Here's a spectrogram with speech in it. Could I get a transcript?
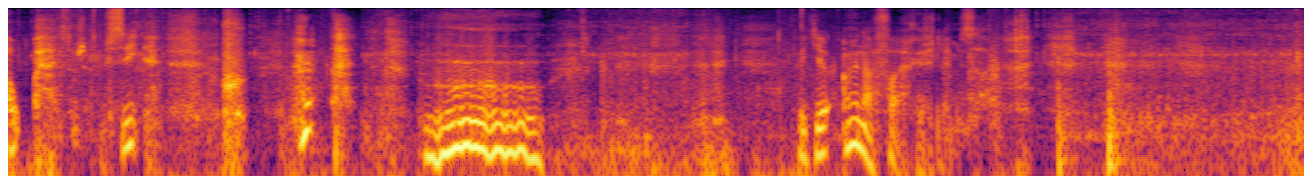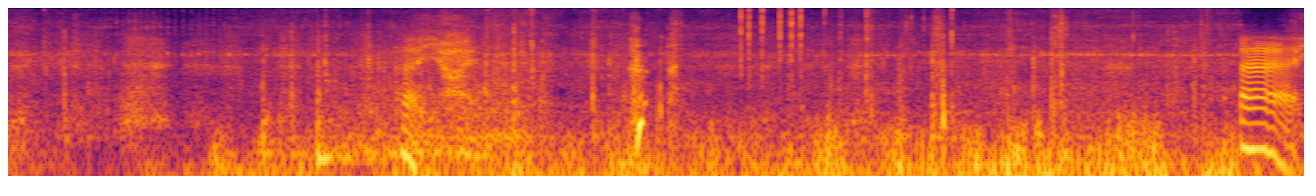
Oh, ça j'ai réussi. Fait qu'il y a une affaire que j'ai de la misère. Aïe. Aïe aïe.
